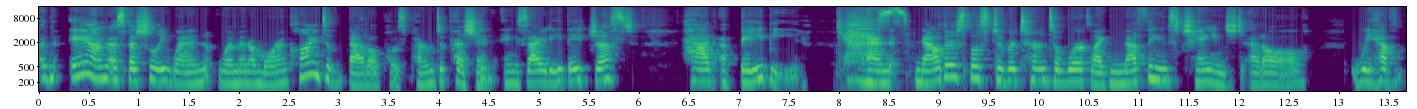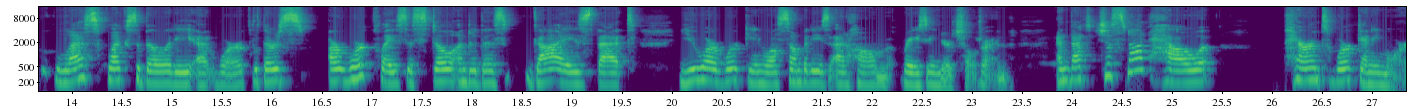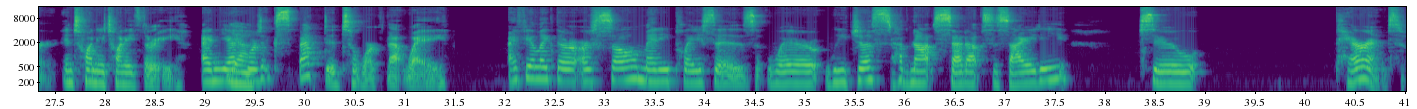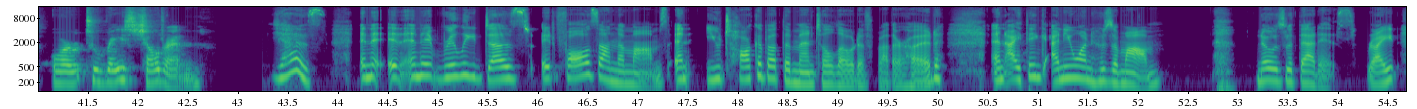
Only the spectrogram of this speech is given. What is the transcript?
And especially when women are more inclined to battle postpartum depression anxiety they just had a baby Yes. And now they're supposed to return to work like nothing's changed at all. We have less flexibility at work. There's our workplace is still under this guise that you are working while somebody's at home raising your children. And that's just not how parents work anymore in 2023. And yet yeah. we're expected to work that way. I feel like there are so many places where we just have not set up society to parent or to raise children. Yes. And it, and it really does it falls on the moms. And you talk about the mental load of motherhood, and I think anyone who's a mom knows what that is, right?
